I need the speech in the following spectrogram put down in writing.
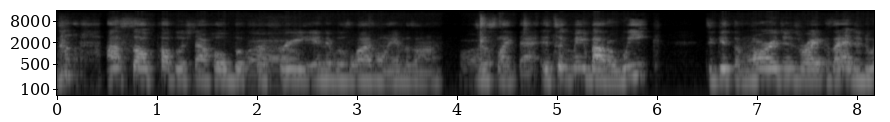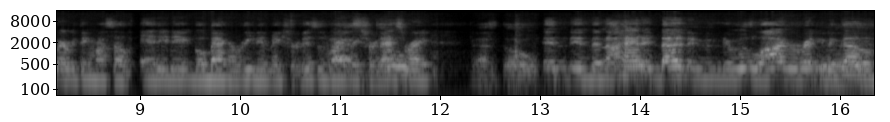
I self published that whole book for free and it was live on Amazon. Wow. Just like that. It took me about a week to get the margins right because I had to do everything myself, edit it, go back and read it, make sure this is right, That's make sure that's right. That's dope. And, and then I had dope. it done and it was live and ready to go.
